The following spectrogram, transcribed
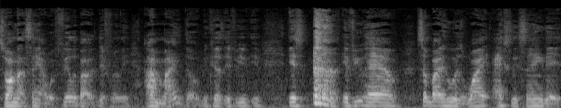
so I'm not saying I would feel about it differently. I might though, because if you if it's if you have somebody who is white actually saying that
